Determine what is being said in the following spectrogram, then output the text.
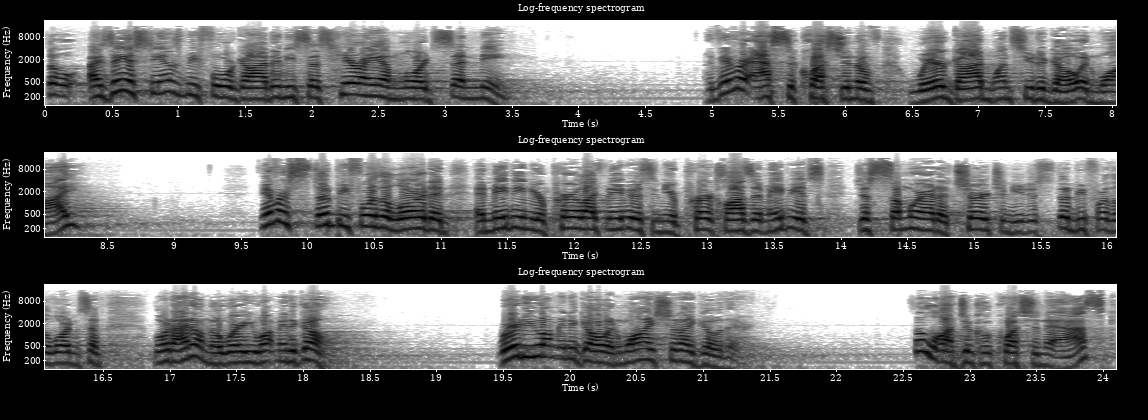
So Isaiah stands before God and he says, Here I am, Lord, send me. Have you ever asked the question of where God wants you to go and why? Have you ever stood before the Lord and, and maybe in your prayer life, maybe it was in your prayer closet, maybe it's just somewhere at a church and you just stood before the Lord and said, Lord, I don't know where you want me to go. Where do you want me to go and why should I go there? It's a logical question to ask.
